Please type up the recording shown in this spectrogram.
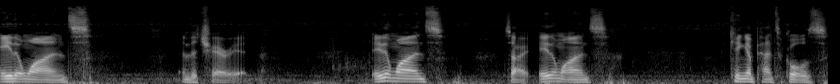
Eight of Wands and the Chariot. Eight of Wands, sorry, Eight of Wands, King of Pentacles,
